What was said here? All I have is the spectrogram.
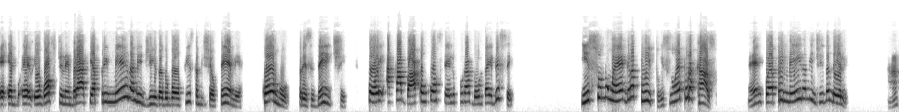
É, é, é, eu gosto de lembrar que a primeira medida do golpista Michel Temer, como presidente, foi acabar com o conselho curador da EBC. Isso não é gratuito, isso não é por acaso. Né? Foi a primeira medida dele. Tá?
